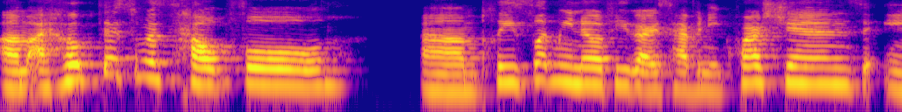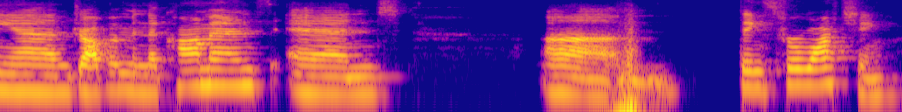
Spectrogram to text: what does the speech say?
um, I hope this was helpful. Um, please let me know if you guys have any questions and drop them in the comments. And um, thanks for watching.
